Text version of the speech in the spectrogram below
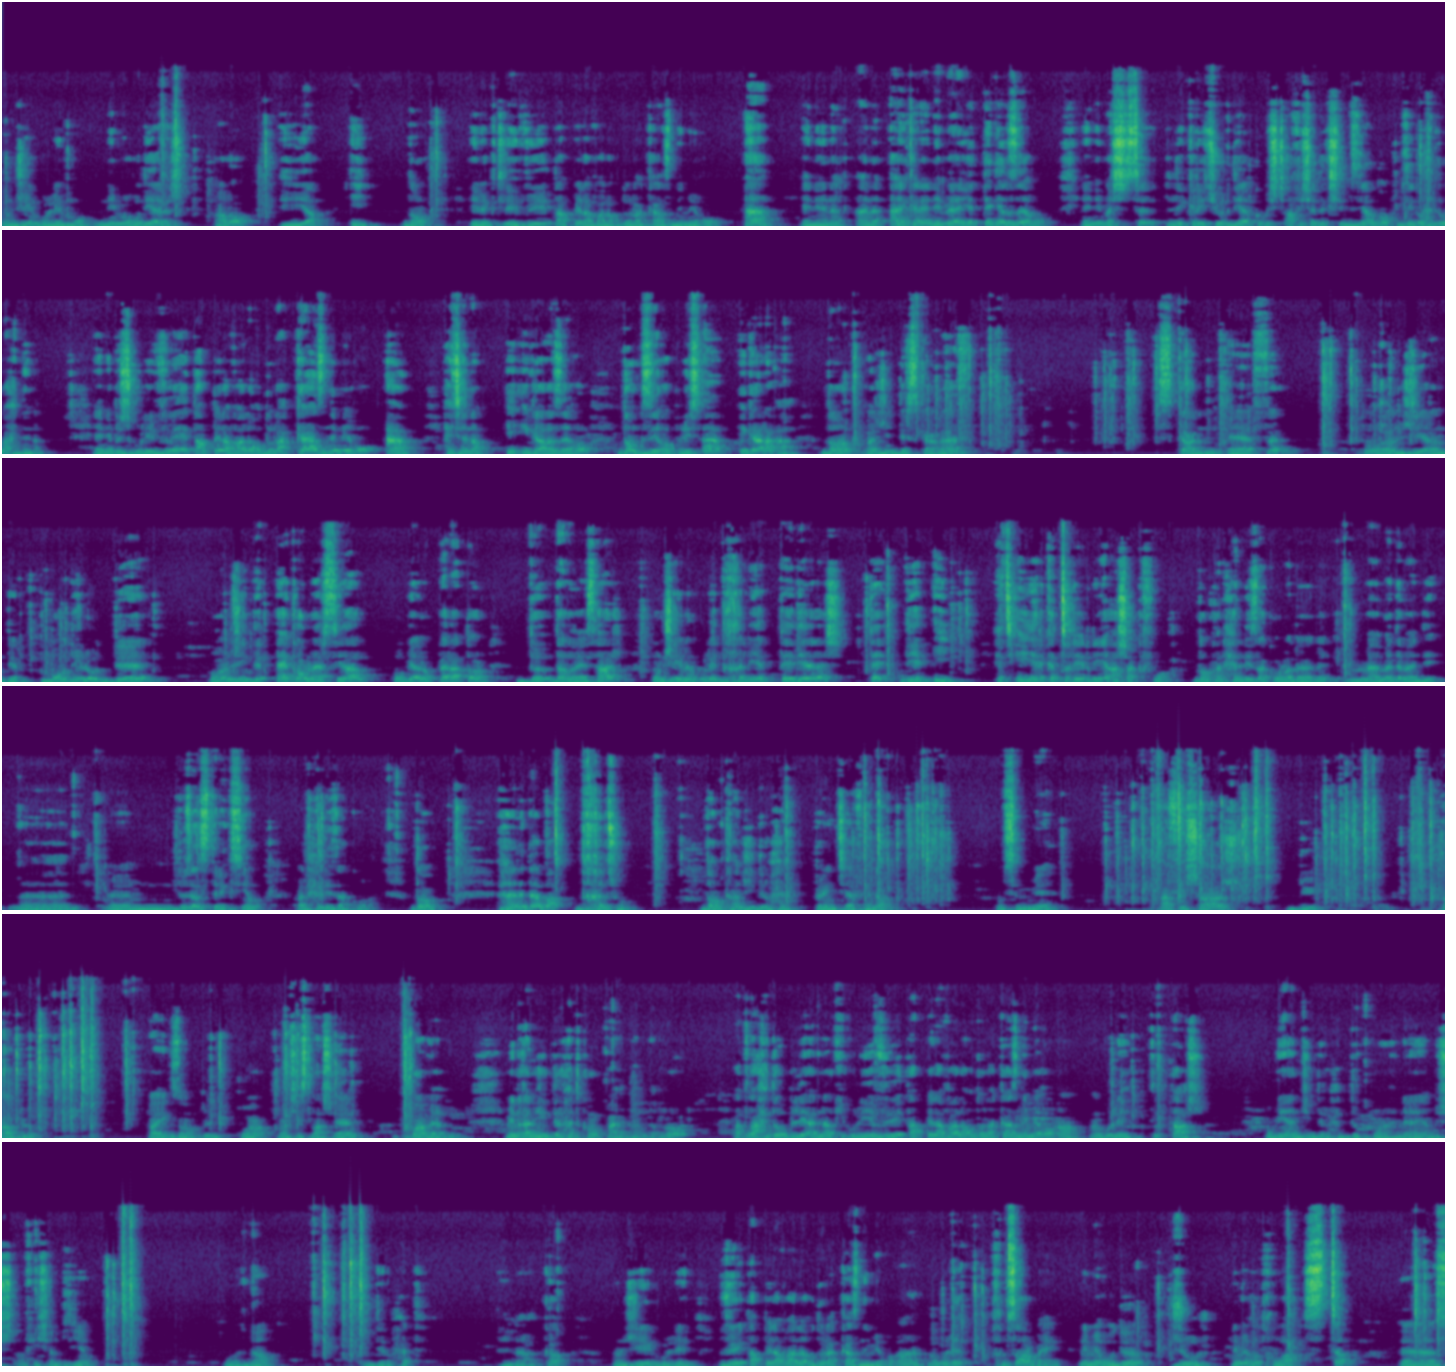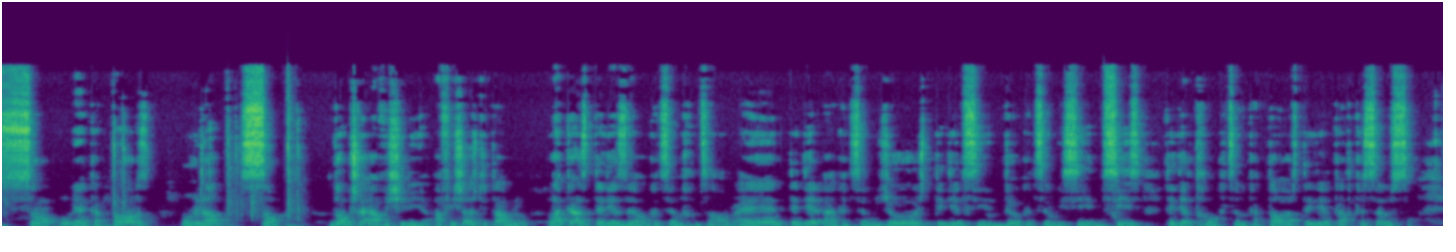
ونجي نقول ليه numéro ديالاش alors هي i donc الا قلت ليه vous tapez la valeur de la case numéro 1 يعني أنا أنا ان كان يعني بها هي T ديال zéro يعني باش l'écriture ديالكم باش ت affiche هذاك الشيء مزيان donc تزيد واحد الواحد هنا يعني باش تقولي vous tapez la valeur de la case numéro 1 حيت هنا i égale zéro donc zéro plus 1 égale 1 donc غنجي ندير scanf scanf وغنجي غندير modulo d وغنجي ندير et commercial ou bien l'opérateur de d'adressage ونجي هنا نقول ليه دخل لي t ديالاش t ديال i حيت i هي اللي كتغير ليا à chaque fois donc غنحل les accolades هادي مادام عندي deux instructions غنحل les accolades donc هنا دابا دخلتهم. donc غنجي ندير واحد printf هنا ونسميه affichage de tableau par exemple point antislash n point-virgule من غنجي ندير واحد compile and run غتلاحظوا بلي أنه كيقول لي veuillez taper la valeur de la case numéro 1 غنقول ليه 13 ou bien نجي ندير واحد deux points هنايا باش afficher مزيان. وهنا ندير واحد هنا هكا. ونجي نقول ليه veuillez taper la valeur de la case numéro 1 نقول ليه 45 numéro 2 جوج numéro 3 6 100 ou bien 14 وهنا 100 donc اش غيافيشي ليا affichage du tableau la case t ديال 0 كتساوي 45 t ديال ا كتساوي جوج t ديال سي 2 كتساوي 6 t ديال 3 كتساوي 14 t ديال 4 كتساوي 100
